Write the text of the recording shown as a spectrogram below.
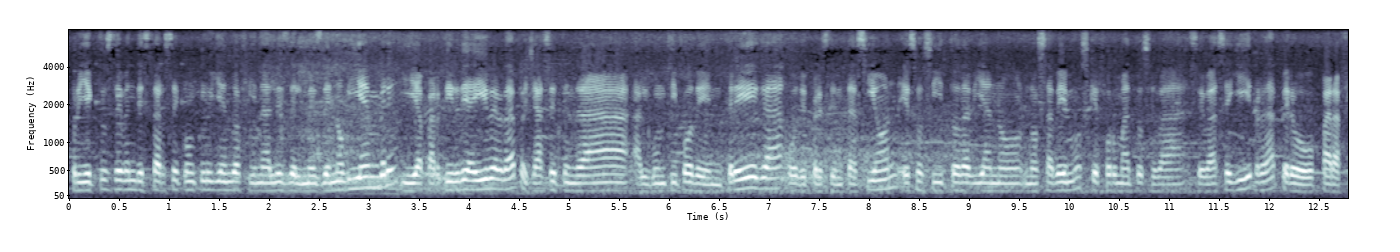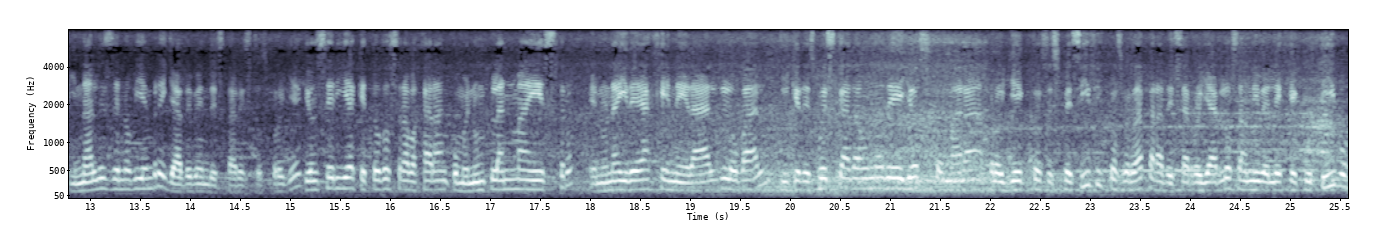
Proyectos deben de estarse concluyendo a finales del mes de noviembre y a partir de ahí, ¿verdad? Pues ya se tendrá algún tipo de entrega o de presentación. Eso sí, todavía no, sabemos qué formato se va, se va a seguir, ¿verdad? Pero para finales de noviembre ya deben de estar estos proyectos. Sería que todos trabajaran como en un plan maestro, en una idea general global y que después cada uno de ellos tomara proyectos específicos, ¿verdad? Para desarrollarlos a un nivel ejecutivo.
